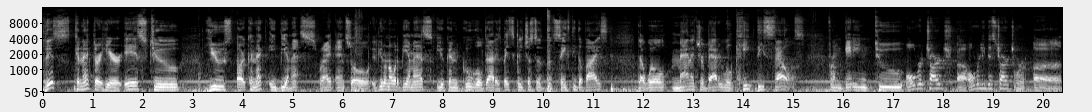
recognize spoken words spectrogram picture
this connector here is to use or uh, connect a BMS, right? And so if you don't know what a BMS, you can Google that. It's basically just a, a safety device that will manage your battery, will keep these cells from getting too overcharged, uh, overly discharged, or uh,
